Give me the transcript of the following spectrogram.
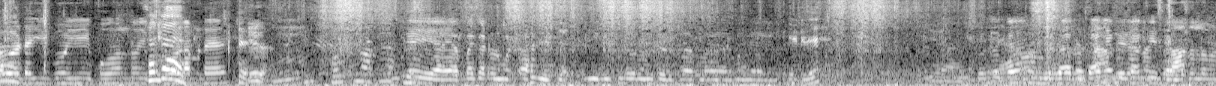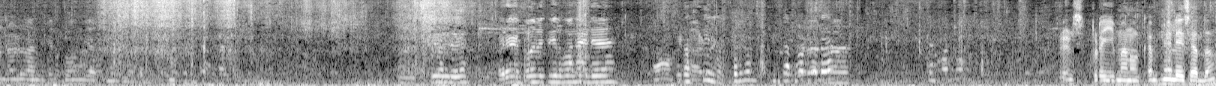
అయిపోయి ఫోన్లు అమ్మంటే. అబ్బాయి కట్టడం. బాధల్లో ఉన్నాడు అందుకని ఫోన్ చేస్తున్నాడు. అరే ఫోన్ తీసుకుపోనండి ఫ్రెండ్స్ ఇప్పుడు ఈ మనం కంపెనీలో వేసేద్దాం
